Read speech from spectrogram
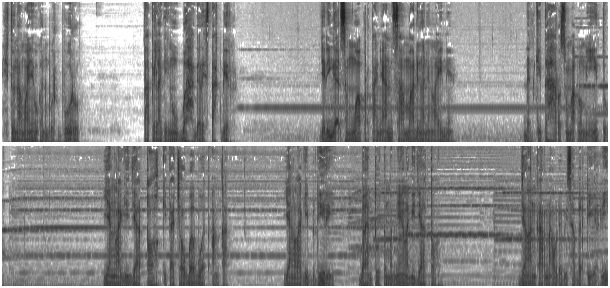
itu namanya bukan buru-buru, tapi lagi ngubah garis takdir. Jadi nggak semua pertanyaan sama dengan yang lainnya. Dan kita harus memaklumi itu. Yang lagi jatuh kita coba buat angkat. Yang lagi berdiri, bantu temennya yang lagi jatuh. Jangan karena udah bisa berdiri,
